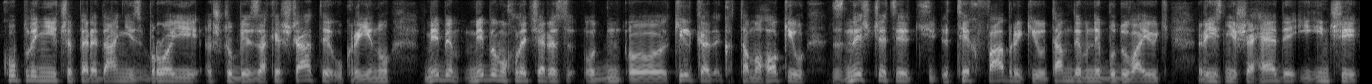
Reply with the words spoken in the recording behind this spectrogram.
куплені чи передані зброї, щоб захищати Україну, ми би ми би могли через од, о, кілька тамагоків знищити тих фабриків, там де вони будувають різні шагеди і інші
